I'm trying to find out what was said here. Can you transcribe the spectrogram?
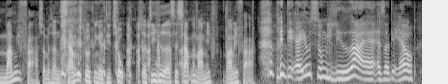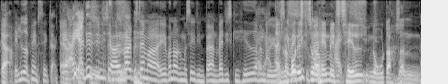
Mamifar, som er sådan en sammenslutning af de to. Så de hedder til sammen Mami, Mamifar. Men det er jo sådan ledere af, altså det er jo... Ja. Det lyder pænt sigtagtigt. Ja, ja, det synes jeg også. Folk bestemmer, øh, hvornår du må se dine børn, hvad de skal hedde, og hvem du jo Altså, skal man får næsten sådan med. hen med et det er tæl-noter, sådan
